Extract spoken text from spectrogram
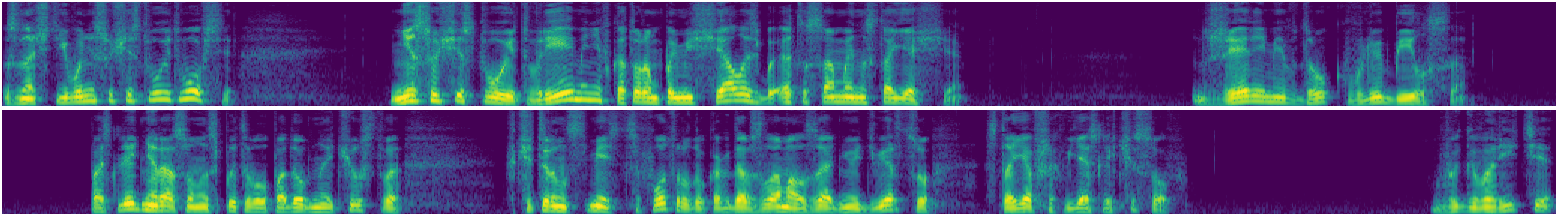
значит его не существует вовсе. Не существует времени, в котором помещалось бы это самое настоящее. Джереми вдруг влюбился. Последний раз он испытывал подобное чувство в 14 месяцев от роду, когда взломал заднюю дверцу стоявших в яслях часов. «Вы говорите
